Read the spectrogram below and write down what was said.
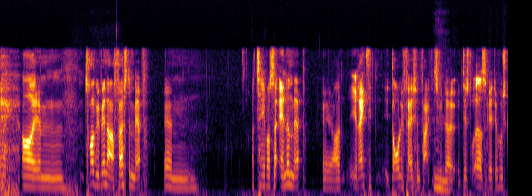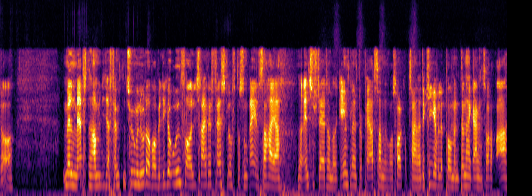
Øh, og øhm, jeg tror, vi vinder første map. Øhm, og taber så andet map. Øh, og i rigtig i dårlig fashion faktisk. Mm. Vi bliver destrueret, så vidt jeg husker. Og mellem mapsen har man de der 15-20 minutter, hvor vi ligger udenfor og lige trækker lidt fast luft. Og som regel, så har jeg noget antostat og noget gameplan prepared sammen med vores holdkaptajn. Og det kigger vi lidt på, men den her gang, så er der bare...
